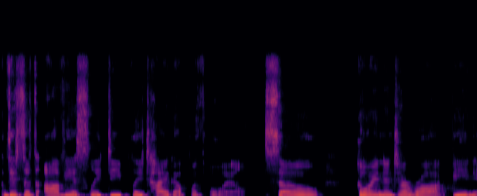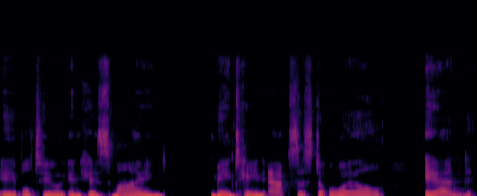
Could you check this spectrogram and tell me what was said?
this is obviously deeply tied up with oil so going into iraq being able to in his mind maintain access to oil and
